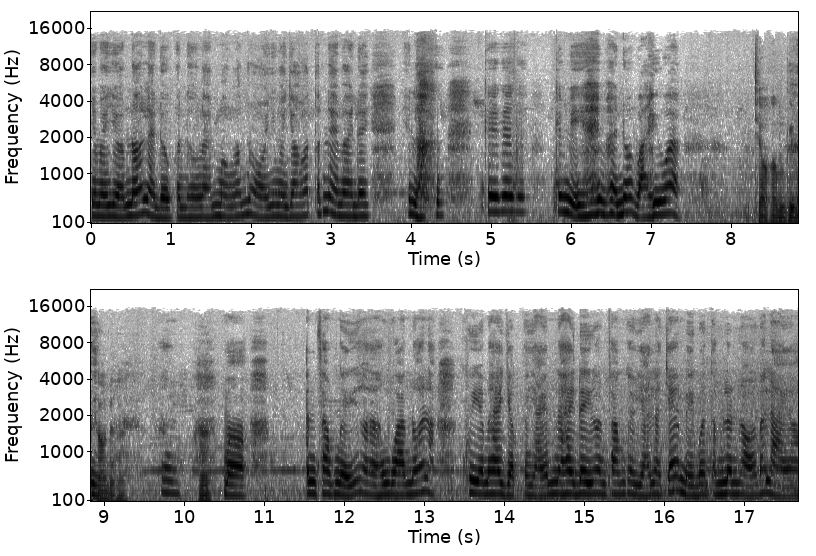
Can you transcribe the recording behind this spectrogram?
Nhưng mà giờ em nói là được bình thường là em mừng lắm rồi nhưng mà do cái tính em hay đi với là cái cái cái, cái miệng em hay nói bậy quá cho không kiểm soát được hả? không. Hả? Mà anh Phong nghĩ là hôm qua em nói là khuya em hay giật và dậy em hay đi đó anh Phong kêu vậy là chắc em bị bên tâm linh rồi bái lại à.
